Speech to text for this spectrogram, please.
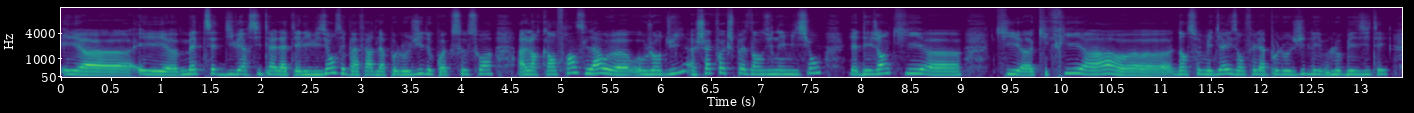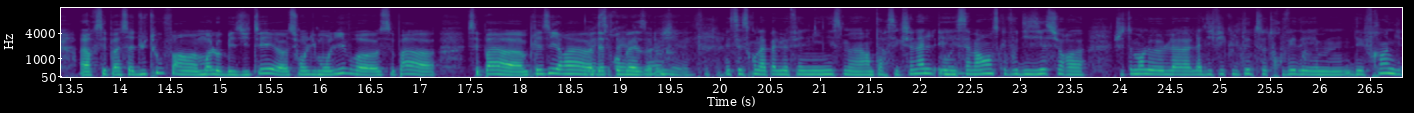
Et, euh, et euh, mettre cette diversité à la télévision, c'est pas faire de l'apologie de quoi que ce soit. Alors qu'en France, là, aujourd'hui, à chaque fois que je passe dans une émission, il y a des gens qui, euh, qui, euh, qui crient ah, euh, dans ce média, ils ont fait l'apologie de l'obésité. Alors que c'est pas ça du tout. Enfin, moi, l'obésité, si on lit mon livre, c'est pas, c'est pas un plaisir hein, Ouais, d'être obèse. Mais c'est ce qu'on appelle le féminisme intersectionnel. Et c'est marrant ce que vous disiez sur justement le- la, la difficulté de se trouver des, des fringues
